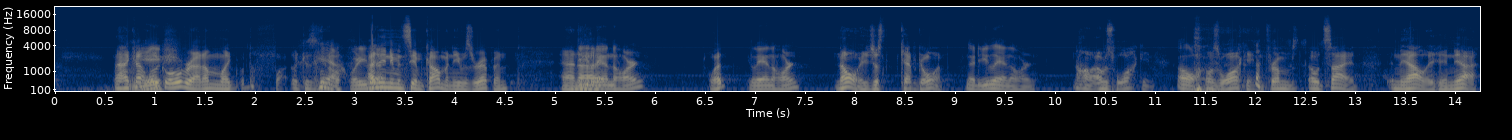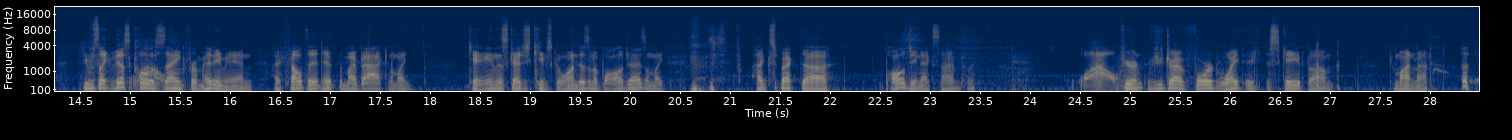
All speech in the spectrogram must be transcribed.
And I kind of look Yeesh. over at him, like, what the fuck? Because you Yeah, know, what are you I didn't even see him coming. He was ripping. And Did you uh, lay on the horn? what? You lay on the horn? No, he just kept going. No, do you lay on the horn? No, I was walking. Oh. I was walking from outside in the alley, and yeah, he was like this close, Zank, from hitting me, and I felt it hit my back, and I'm like, okay, and this guy just keeps going, doesn't apologize. I'm like, I expect uh, apology next time. wow. If you're if you drive a Ford White Escape, um, come on, man.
